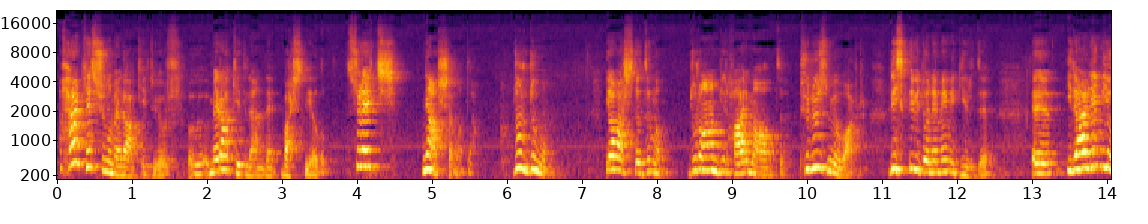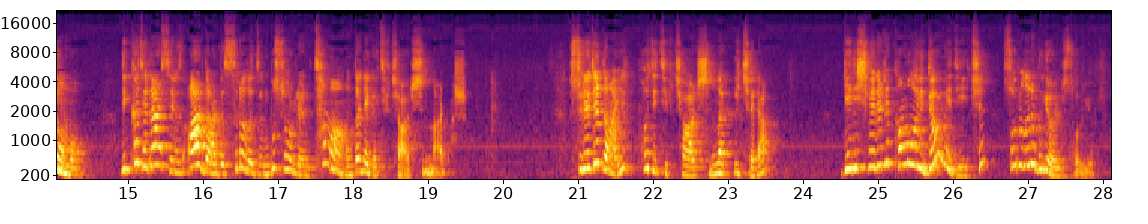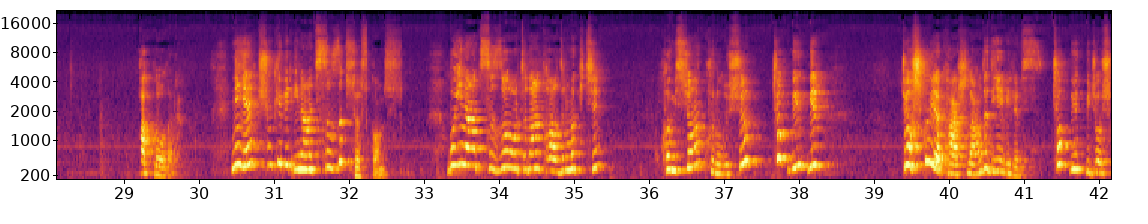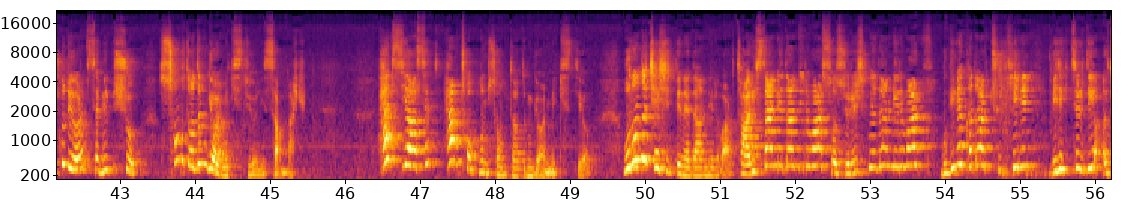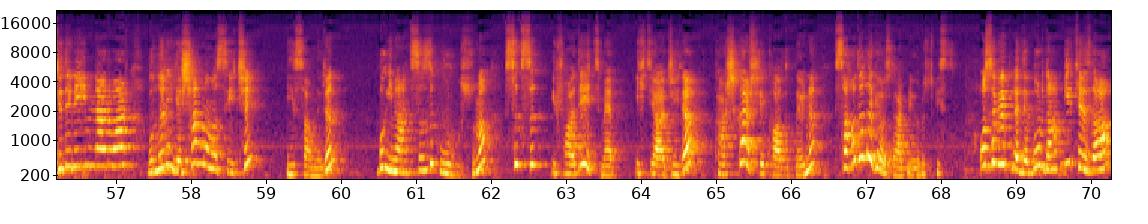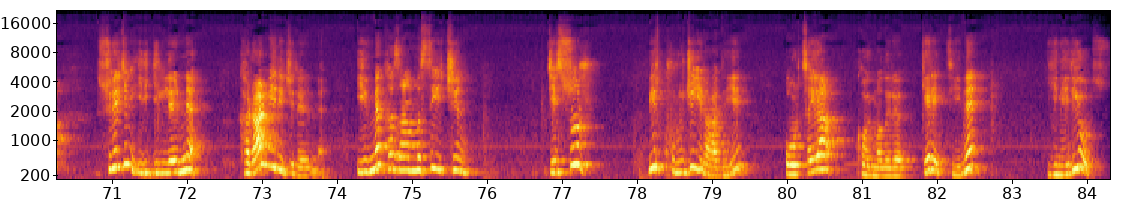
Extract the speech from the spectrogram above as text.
herkes şunu merak ediyor. Ee, Merak edilenle başlayalım. Süreç ne aşamada? Durdu mu? Yavaşladı mı? Durağan bir hal mi aldı? Pürüz mü var? Riskli bir döneme mi girdi? Ee, ilerlemiyor mu? Dikkat ederseniz ard arda sıraladığım bu soruların tamamında negatif çağrışımlar var. Sürece dair pozitif çağrışımlar içeren gelişmeleri kamuoyu görmediği için soruları bu yönlü soruyor. Haklı olarak. Niye? Çünkü bir inançsızlık söz konusu. Bu inançsızlığı ortadan kaldırmak için komisyonun kuruluşu çok büyük bir coşkuyla karşılandı diyebiliriz. Çok büyük bir coşku diyorum. Sebebi şu. Somut adım görmek istiyor insanlar. Hem siyaset hem toplum somut adım görmek istiyor. Bunun da çeşitli nedenleri var. Tarihsel nedenleri var, sosyolojik nedenleri var. Bugüne kadar Türkiye'nin biriktirdiği acı deneyimler var. Bunların yaşanmaması için insanların bu inançsızlık vurgusunu sık sık ifade etme ihtiyacıyla karşı karşıya kaldıklarını sahada da gözlemliyoruz biz. O sebeple de buradan bir kez daha sürecin ilgililerine, karar vericilerine ivme kazanması için cesur bir kurucu iradeyi ortaya koymaları gerektiğine yineliyoruz.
